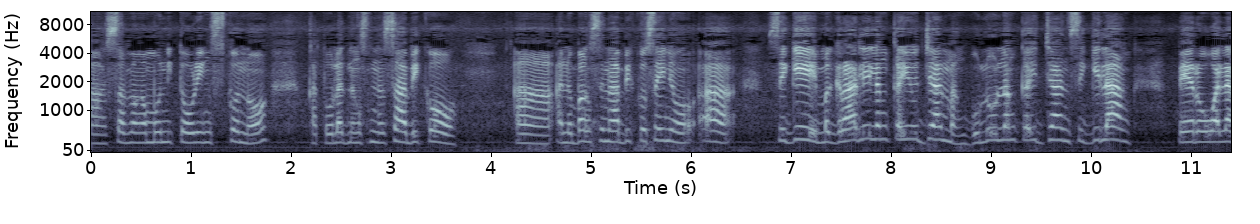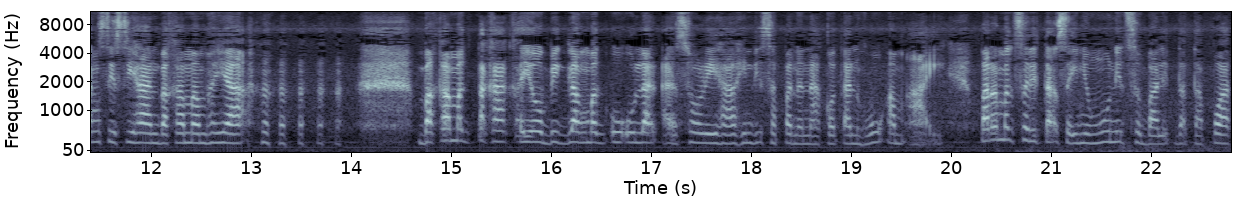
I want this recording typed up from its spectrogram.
uh, sa mga monitorings ko, no? Katulad ng sinasabi ko, uh, ano bang sinabi ko sa inyo? Ah, Sige, magrally lang kayo dyan, manggulo lang kayo dyan, sige lang. Pero walang sisihan, baka mamaya. baka magtaka kayo, biglang mag-uulan. Ah, sorry ha, hindi sa pananakot. And who am I? Para magsalita sa inyo, ngunit subalit datapwat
